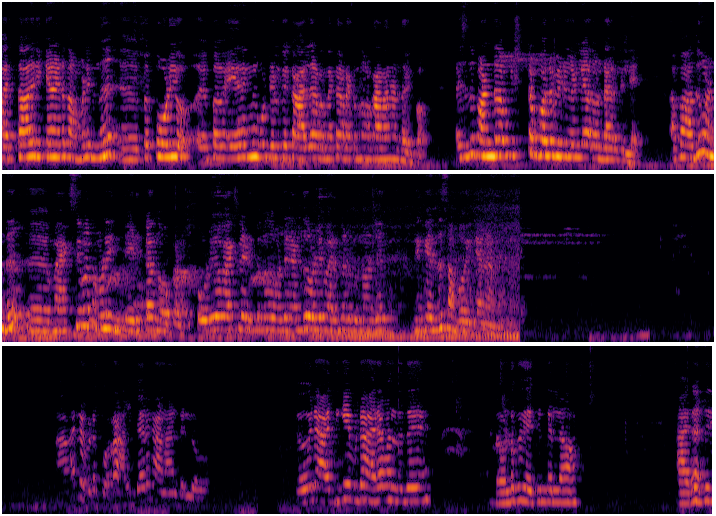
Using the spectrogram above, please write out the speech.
വരുത്താതിരിക്കാനായിട്ട് നമ്മൾ ഇന്ന് ഇപ്പൊ പോളിയോ ഇപ്പൊ ഏതെങ്കിലും കുട്ടികൾക്ക് കാലിൽ നടന്നൊക്കെ നടക്കുന്ന കാണാനുണ്ടോ ഇപ്പൊ? അതായത് പണ്ട് നമുക്ക് ഇഷ്ടം പോലെ വീടുകളിൽ അതുണ്ടായിരുന്നില്ലേ അപ്പൊ അതുകൊണ്ട് മാക്സിമം നമ്മൾ എടുക്കാൻ നോക്കണം. പോളിയോ വാക്സിൻ എടുക്കുന്നത് കൊണ്ട് രണ്ട് തുള്ളി മരുന്ന് എടുക്കുന്നതുകൊണ്ട് നിങ്ങൾക്ക് എന്ത് സംഭവിക്കാനാണ്? ആരവിടെ? കുറെ ആൾക്കാരെ കാണാണ്ടല്ലോ. ഇവിടെ ആരാ വന്നത്? സൗണ്ടൊക്കെ കേൾക്കണ്ടല്ലോ ആരത്?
